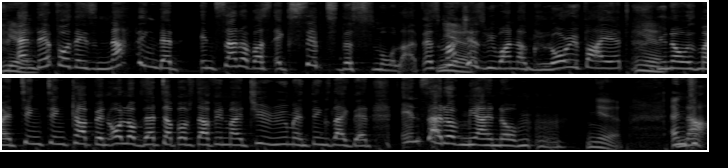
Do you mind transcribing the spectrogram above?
Yeah. and therefore there's nothing that inside of us accepts the small life. As much Yeah. as we want to glorify it, Yeah. you know, with my ting ting cup and all of that type of stuff in my tea room and things like that, inside of me I know. Mm-mm. Yeah. And Nah. to,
